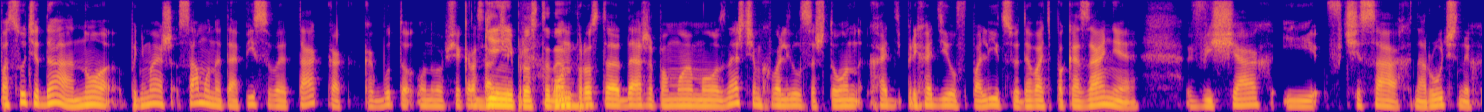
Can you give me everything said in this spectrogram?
по сути, да, но, понимаешь, сам он это описывает так, как, как будто он вообще красавчик. Гений просто, да. Он просто даже, по-моему, знаешь, чем хвалился, что он ходи- приходил в полицию давать показания в вещах и в часах наручных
